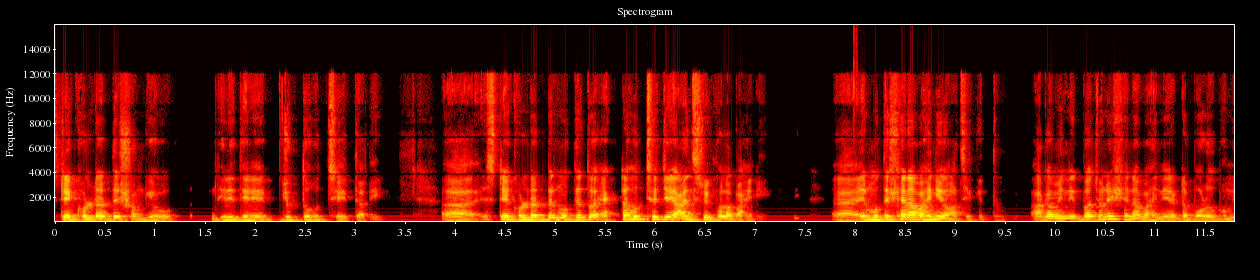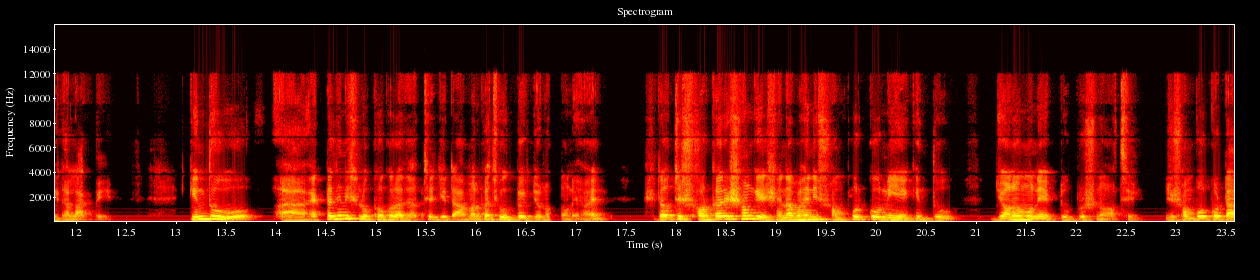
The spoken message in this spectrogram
স্টেক হোল্ডারদের সঙ্গেও ধীরে ধীরে যুক্ত হচ্ছে ইত্যাদি। স্টেক হোল্ডারদের মধ্যে তো একটা হচ্ছে যে আইন শৃঙ্খলা বাহিনী এর মধ্যে সেনাবাহিনীও আছে কিন্তু। আগামী নির্বাচনে সেনাবাহিনীর একটা বড় ভূমিকা লাগবে। কিন্তু একটা জিনিস লক্ষ্য করা যাচ্ছে যেটা আমার কাছে উদ্বেগজনক মনে হয়, সেটা হচ্ছে সরকারের সঙ্গে সেনাবাহিনীর সম্পর্ক নিয়ে কিন্তু জনমনে একটু প্রশ্ন আছে যে সম্পর্কটা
